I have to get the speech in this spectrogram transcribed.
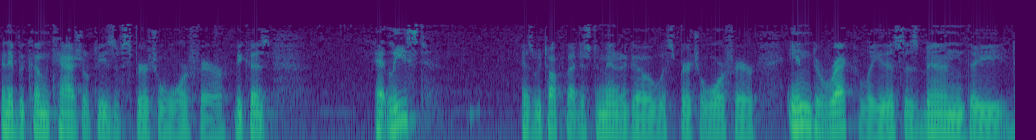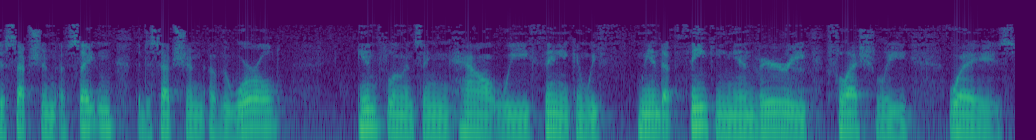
and they become casualties of spiritual warfare because at least as we talked about just a minute ago with spiritual warfare, indirectly, this has been the deception of Satan, the deception of the world, influencing how we think, and we we end up thinking in very fleshly ways.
